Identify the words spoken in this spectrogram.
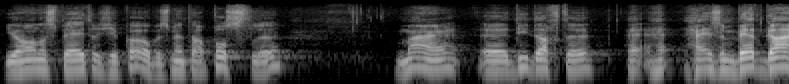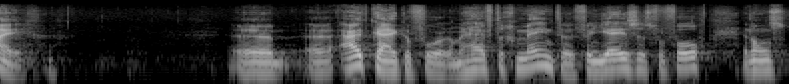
Johannes, Petrus, Jacobus, met de apostelen. Maar uh, die dachten, hij, is een bad guy. Uh, uitkijken voor hem. Hij heeft de gemeente van Jezus vervolgd. En ons,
